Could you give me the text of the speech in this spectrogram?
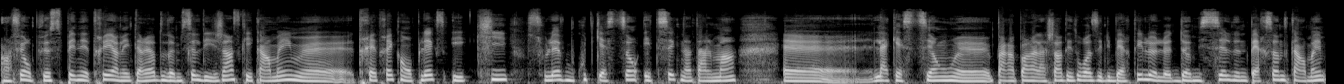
en fait on puisse pénétrer à l'intérieur du domicile des gens, ce qui est quand même euh, très très complexe et qui soulève beaucoup de questions éthiques notamment la question par rapport à la des droits et libertés, le domicile d'une personne quand même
